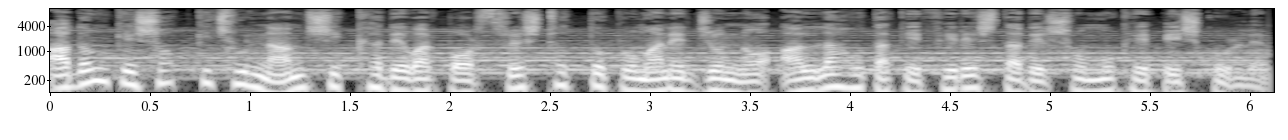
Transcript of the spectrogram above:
আদমকে সবকিছুর নাম শিক্ষা দেওয়ার পর শ্রেষ্ঠত্ব প্রমাণের জন্য আল্লাহ তাকে ফেরেশ তাদের সম্মুখে পেশ করলেন।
